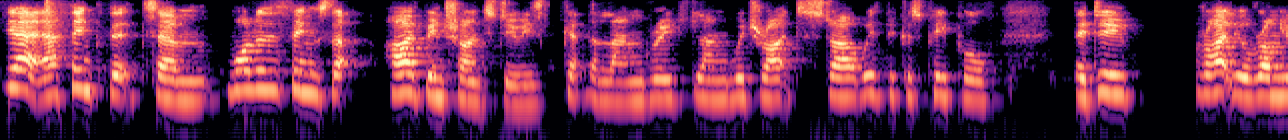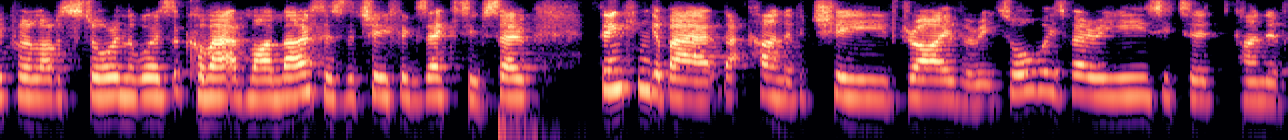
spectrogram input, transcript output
Yeah, I think that um, one of the things that I've been trying to do is get the language language right to start with, because people they do rightly or wrongly put a lot of store in the words that come out of my mouth as the chief executive. So, thinking about that kind of achieve driver, it's always very easy to kind of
